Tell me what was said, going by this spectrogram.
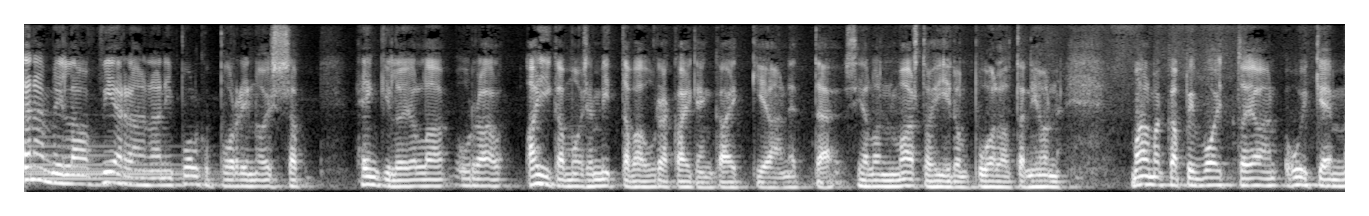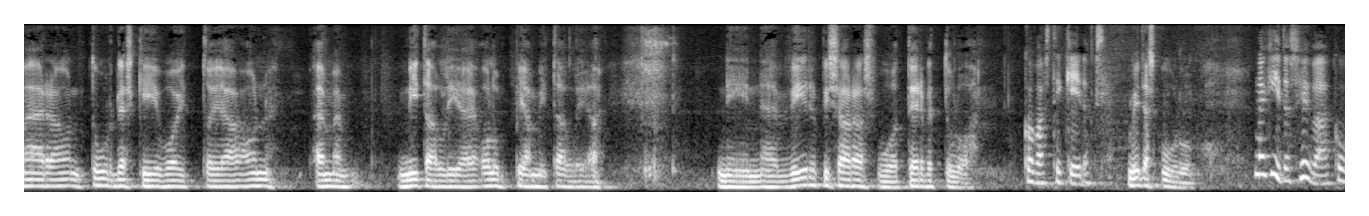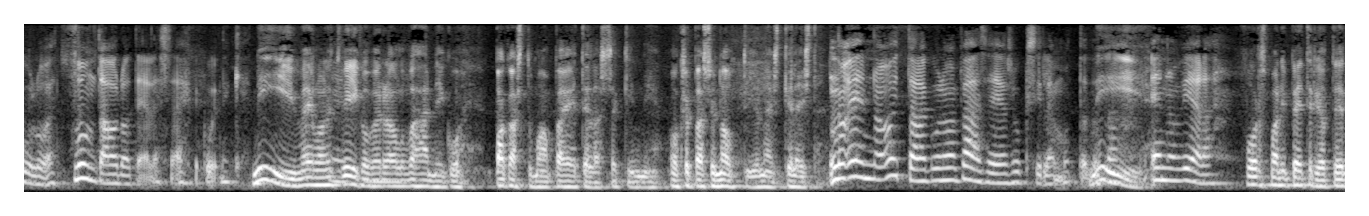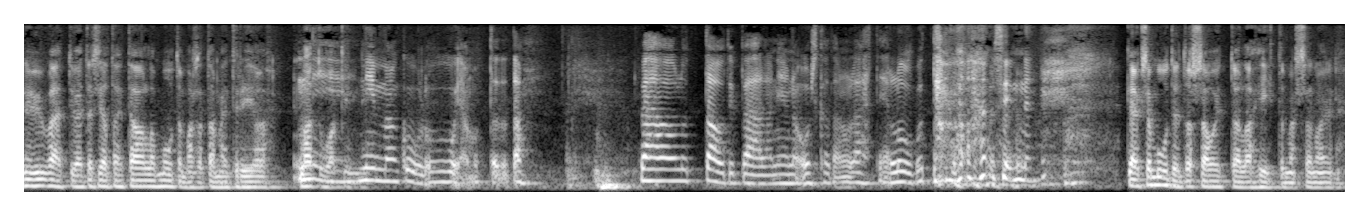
tänään meillä on vieraana niin polkuporinoissa henkilö, jolla on ura, aikamoisen mittava ura kaiken kaikkiaan. Että siellä on maastohiidon puolelta, niin on maailmankapin voittoja, on huikean määrä, on Tour de voittoja, on MM-mitallia ja olympiamitallia. Niin Virpi Sarasvuo, tervetuloa. Kovasti kiitoksia. Mitäs kuuluu? No kiitos, hyvää kuuluu. Että lunta odotellessa ehkä kuitenkin. Niin, meillä on nyt viikon verran ollut vähän niin kuin pakastumaan päin etelässäkin, niin onko se päässyt nauttimaan jo näistä keleistä? No en ole, Oittaalla kuulemma pääsee jo suksille, mutta tota, niin. en ole vielä. Forsmani Petri on tehnyt hyvää työtä, sieltä taitaa olla muutama sata metriä latuakin. Niin, niin mä oon kuullut huhuja, mutta tota, vähän ollut tauti päällä, niin en ole uskaltanut lähteä luukuttamaan sinne. Käykö sä muuten tuossa Oittaalla hiihtämässä noin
